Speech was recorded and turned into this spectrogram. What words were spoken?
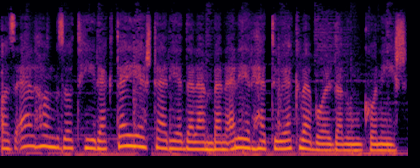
Az elhangzott hírek teljes terjedelemben elérhetőek weboldalunkon is.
